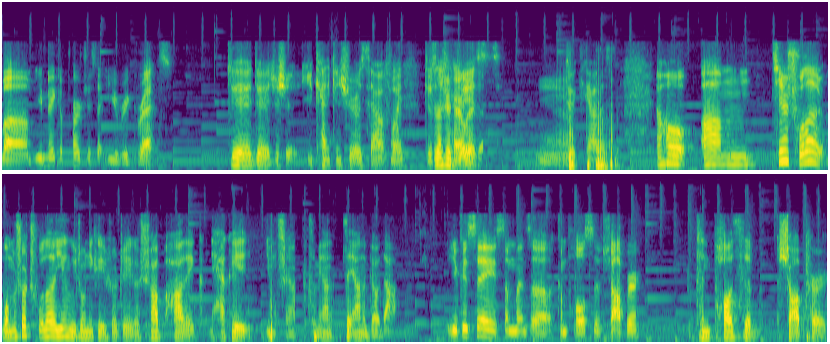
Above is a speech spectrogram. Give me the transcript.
um you make a purchase that you regret. 对对对，就是 you can't control yourself， like just 这是对的。 careless. Yeah. 对 careless。然后，嗯，其实除了我们说除了英语中，你可以说这个 shopaholic，你还可以用什么怎么样怎样的表达 You could say someone's a compulsive shopper. ？compulsive shopper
